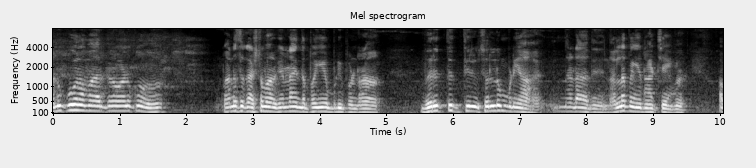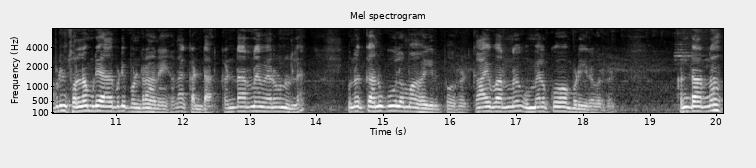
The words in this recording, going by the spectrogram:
அனுகூலமாக இருக்கிறவங்களுக்கும் மனசு கஷ்டமாக இருக்கு. ஏன்னா இந்த பையன் இப்படி பண்ணுறான் வெறுத்து திரு சொல்லும்படியாக என்னடா அது நல்ல பையன் ஆச்சே அப்படின்னு சொல்ல முடியாதபடி பண்ணுறானே அதான் கண்டார். கண்டார்னா வேற ஒன்றும் இல்லை. உனக்கு அனுகூலமாக இருப்பவர்கள். காய்வார்னா உன் மேலே கோவப்படுகிறவர்கள். கண்டார்னா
